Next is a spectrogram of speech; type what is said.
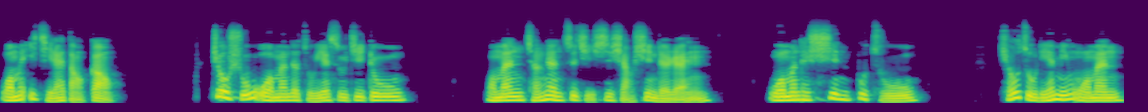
我们一起来祷告，救赎我们的主耶稣基督。我们承认自己是小信的人，我们的信不足，求主怜悯我们，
